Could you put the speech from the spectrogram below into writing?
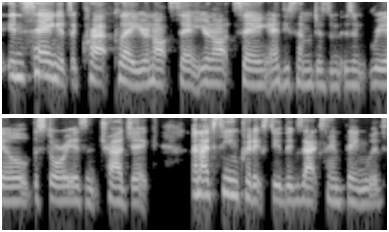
in saying it's a crap play, you're not saying you're not saying anti-Semitism isn't real. The story isn't tragic. And I've seen critics do the exact same thing with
